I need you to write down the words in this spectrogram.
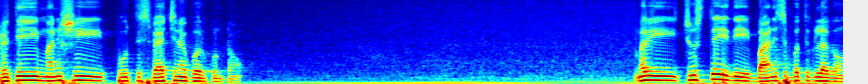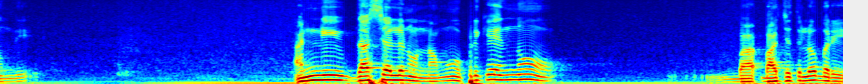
ప్రతి మనిషి పూర్తి స్వేచ్ఛను కోరుకుంటాం. మరి చూస్తే ఇది బానిస బతుకులాగా ఉంది. అన్ని దాస్యాల్లోనూ ఉన్నాము. ఇప్పటికే ఎన్నో బా బాధ్యతల్లో మరి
